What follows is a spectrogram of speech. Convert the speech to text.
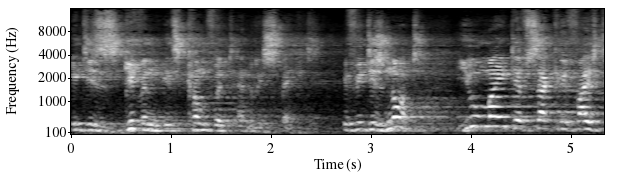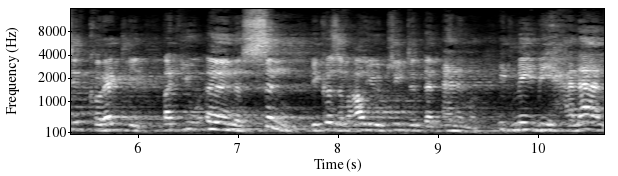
it is given its comfort and respect. If it is not, you might have sacrificed it correctly, but you earn a sin because of how you treated that animal. It may be halal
